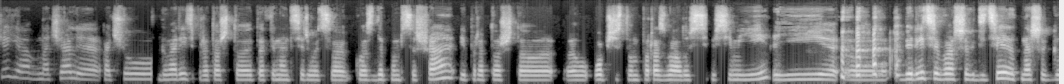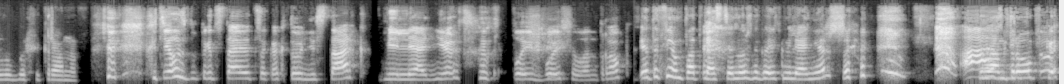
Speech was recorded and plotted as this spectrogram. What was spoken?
Вообще я вначале хочу говорить про то, что это финансируется Госдепом США и про то, что э, обществом по развалу семьи. И э, уберите ваших детей от наших голубых экранов. Хотелось бы представиться как Тони Старк, миллионер, плейбой, филантроп. Это фильм-подкаст, тебе нужно говорить миллионерша, филантропка.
